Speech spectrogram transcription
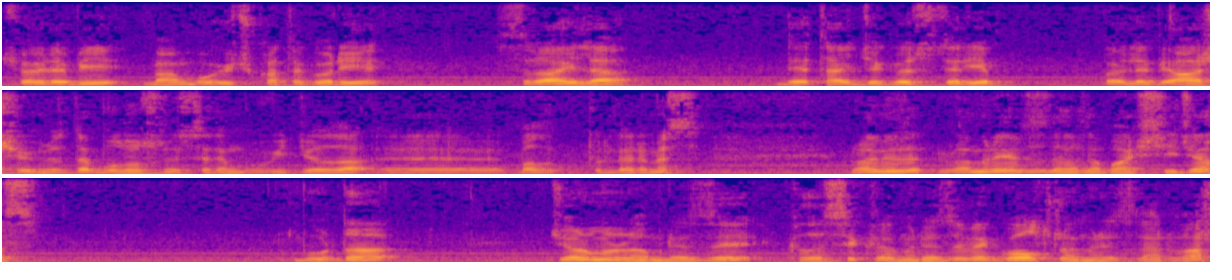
şöyle bir ben bu üç kategoriyi sırayla detaylıca göstereyim. Böyle bir arşivimizde bulunsun istedim bu videoda e, balık türlerimiz. Ramire- Ramirez'lerle başlayacağız. Burada German Ramirez'i, klasik Ramirez'i ve Gold Ramirez'ler var.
